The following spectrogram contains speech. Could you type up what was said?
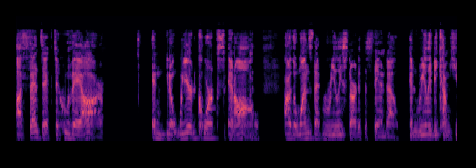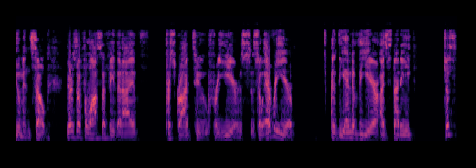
Authentic to who they are and you know weird quirks and all are the ones that really started to stand out and really become human. So there's a philosophy that I've prescribed to for years. So every year at the end of the year I study just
